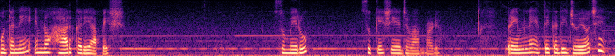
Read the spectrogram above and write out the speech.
હું તને એમનો હાર કરી આપીશ. સુમેરુ સુકેશીએ જવાબ મળ્યો. પ્રેમને તે કદી જોયો છે?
